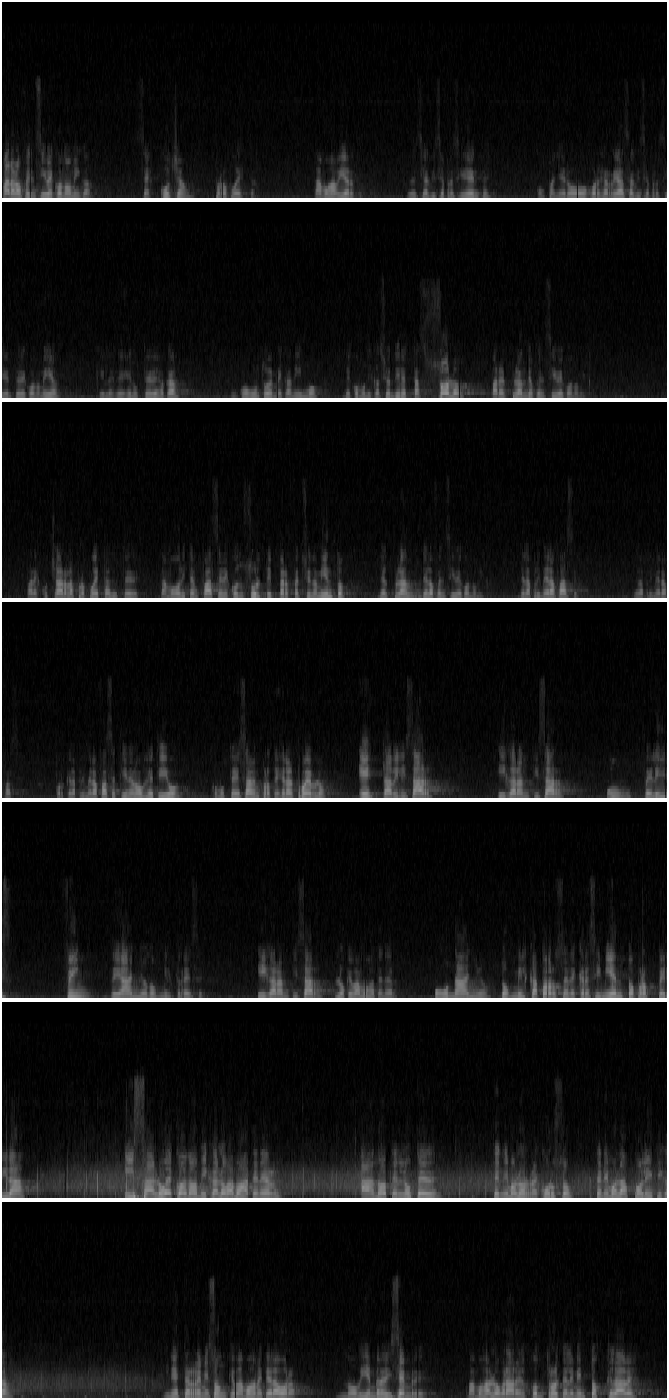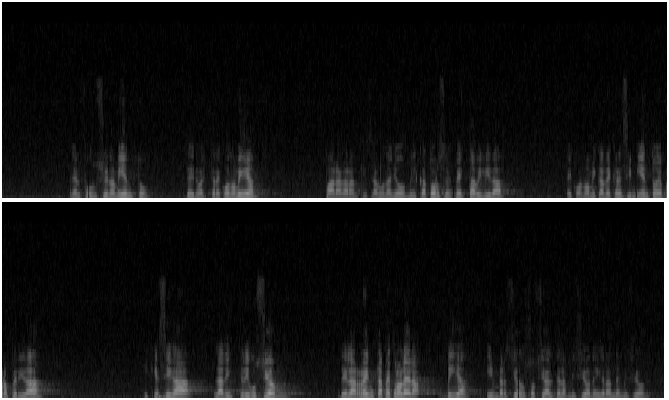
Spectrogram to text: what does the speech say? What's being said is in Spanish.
para la ofensiva económica. Se escuchan propuestas. Estamos abiertos. Yo decía al vicepresidente, compañero Jorge Arreaza, el vicepresidente de Economía, que les dejen ustedes acá un conjunto de mecanismos de comunicación directa solo para el plan de ofensiva económica, para escuchar las propuestas de ustedes. Estamos ahorita en fase de consulta y perfeccionamiento del plan de la ofensiva económica, de la primera fase, de la primera fase, porque la primera fase tiene el objetivo, como ustedes saben, proteger al pueblo, estabilizar y garantizar un feliz fin de año 2013 y garantizar lo que vamos a tener, un año 2014 de crecimiento, prosperidad y salud económica, lo vamos a tener, anótenlo ustedes, tenemos los recursos, tenemos las políticas, y en este remesón que vamos a meter ahora, noviembre, diciembre, vamos a lograr el control de elementos clave en el funcionamiento de nuestra economía para garantizar un año 2014 de estabilidad económica, de crecimiento, de prosperidad y que siga la distribución de la renta petrolera vía inversión social de las misiones y grandes misiones.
